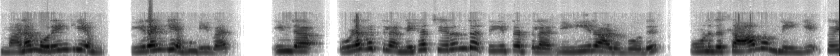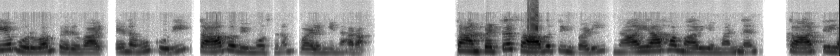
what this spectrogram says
மனமுறங்கிய இறங்கிய முனிவர் இந்த உலகத்துல மிகச்சிறந்த தீர்த்தத்துல நீ நீராடும் போது உனது சாபம் நீங்கி சுயமுருவம் பெறுவாய் எனவும் கூறி சாப விமோசனம் வழங்கினாராம். தான் பெற்ற சாபத்தின்படி நாயாக மாறிய மன்னன் காட்டில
